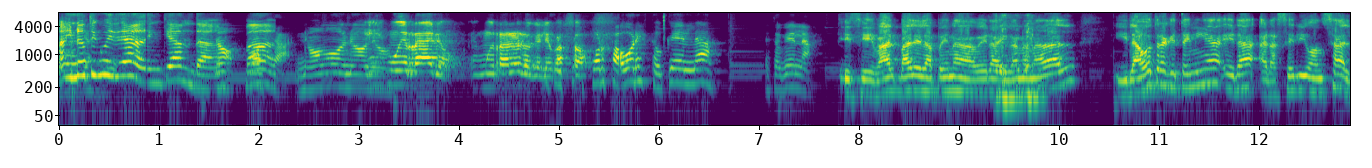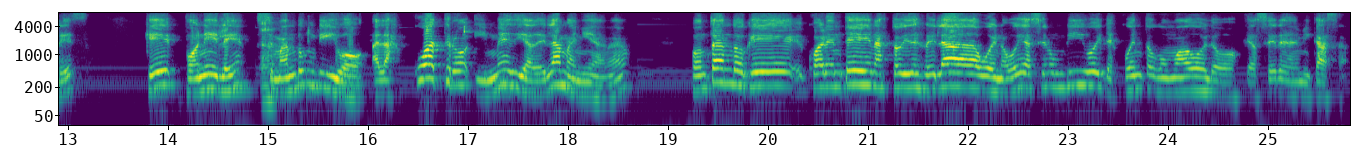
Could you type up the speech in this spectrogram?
Ay, no tengo idea de en qué anda. No, Va. no, no, Es muy raro, es muy raro lo que le pasó. Por favor, estoquenla. Estoquenla. Sí, sí, vale la pena ver a Ivana Nadal. Y la otra que tenía era Araceli González, que ponele, se ah. mandó un vivo a las cuatro y media de la mañana, contando que cuarentena, estoy desvelada, bueno, voy a hacer un vivo y les cuento cómo hago los quehaceres de mi casa.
